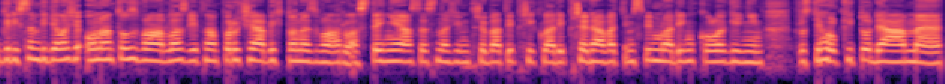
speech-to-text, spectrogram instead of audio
Když jsem viděla, že ona to zvládla, zděvna, proč já bych to nezvládla? Stejně já se snažím třeba ty příklady předávat těm svým mladým kolegyním. Prostě holky to dáme,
